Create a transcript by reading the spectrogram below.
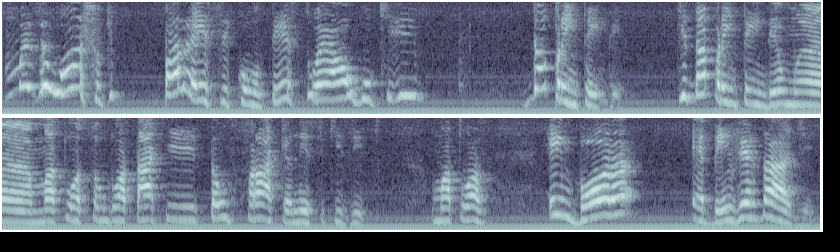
Mas eu acho que para esse contexto é algo que dá para entender. Que dá para entender uma, uma atuação do ataque tão fraca nesse quesito. Uma atuação. Embora é bem verdade.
